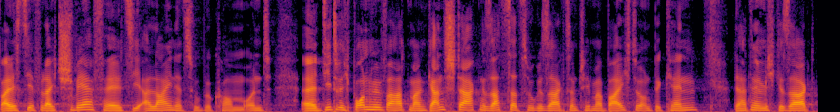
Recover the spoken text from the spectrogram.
weil es dir vielleicht schwerfällt, sie alleine zu bekommen. Und äh, Dietrich Bonhoeffer hat mal einen ganz starken Satz dazu gesagt zum Thema Beichte und Bekennen. Der hat nämlich gesagt,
